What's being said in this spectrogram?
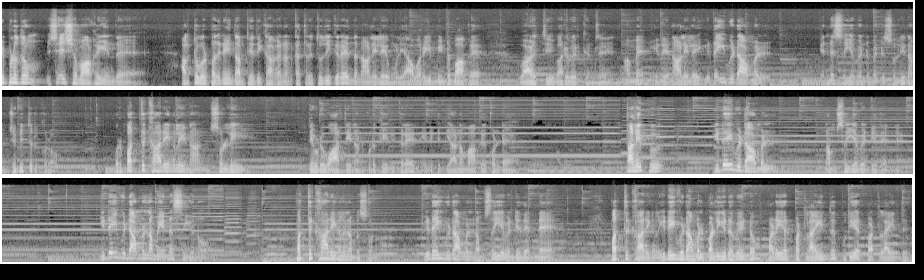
இப்பொழுதும் விசேஷமாக இந்த அக்டோபர் பதினைந்தாம் தேதிக்காக நான் கத்தரை துதிக்கிறேன். இந்த நாளிலே உங்கள் யாவரையும் மீண்டுமாக வாழ்த்தி வரவேற்கின்றேன். அமேன் இன்றைய நாளிலே இடைவிடாமல் என்ன செய்ய வேண்டும் என்று சொல்லி நாம் ஜெபித்திருக்கிறோம். ஒரு பத்து காரியங்களை நான் சொல்லி தேவடைய வார்த்தை நான் கொடுக்க இருக்கிறேன். இன்றைக்கு தியானமாக கொண்ட தலைப்பு இடைவிடாமல் நாம் செய்ய வேண்டியது என்ன? இடைவிடாமல் நம்ம என்ன செய்யணும்? பத்து காரியங்களை நம்ம சொன்னோம். இடைவிடாமல் நாம் செய்ய வேண்டியது என்ன? பத்து காரியங்கள். இடைவிடாமல் பலியிட வேண்டும். பழைய ஏற்பாட்டில் ஐந்து புதிய ஏற்பாட்டில் ஐந்து.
